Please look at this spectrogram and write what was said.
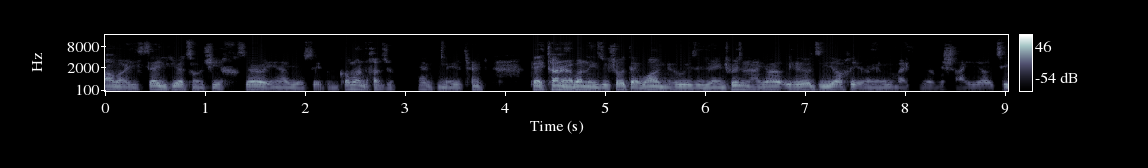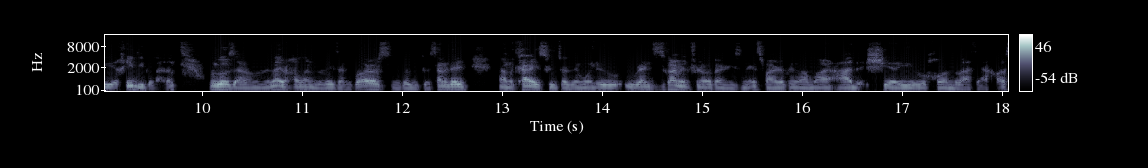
Amar, um, he said, here at some sheikh, Sarah in Yosef. Come on, Khajr. And may return. Okay, Tanner Rabban is that one who is a deranged person. Oh, he oh, oh, goes out on the night, Halan relates at Baros, and goes into a cemetery. And are the one who rents his garment for no apparent reason. It's my Rabbi Amar ad Shia Yuhu Cholam Belat Achas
